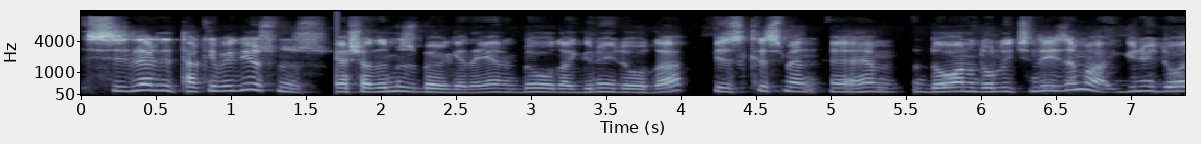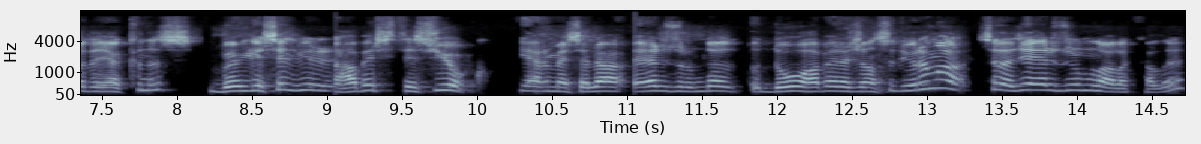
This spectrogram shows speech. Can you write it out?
Sizler de takip ediyorsunuz yaşadığımız bölgede yani doğuda, güneydoğuda. Biz kısmen e, hem Doğu Anadolu içindeyiz ama Güneydoğu'ya da yakınız. Bölgesel bir haber sitesi yok. Yani mesela Erzurum'da Doğu Haber Ajansı diyor ama sadece Erzurum'la alakalı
